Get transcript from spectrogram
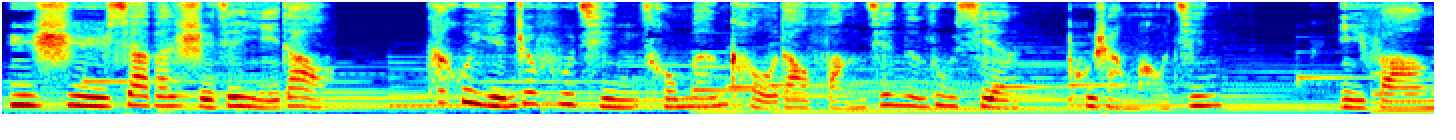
于是下班时间一到，她会沿着父亲从门口到房间的路线铺上毛巾，以防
